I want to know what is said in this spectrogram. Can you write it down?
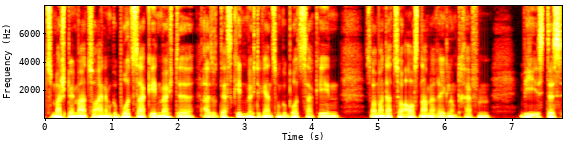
zum Beispiel mal zu einem Geburtstag gehen möchte, also das Kind möchte gern zum Geburtstag gehen, soll man dazu Ausnahmeregelung treffen? Wie ist es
